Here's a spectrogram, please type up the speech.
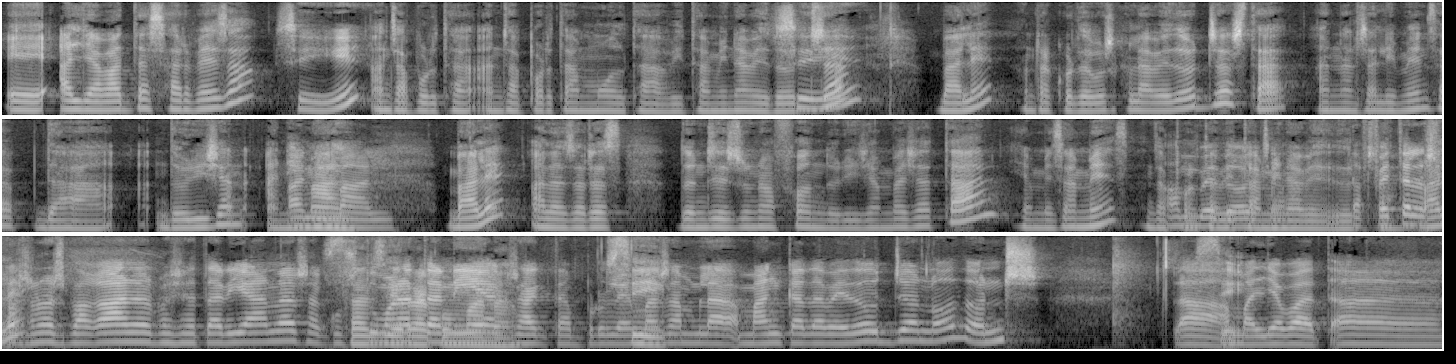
Eh, el llevat de cervesa Sí. ens aporta, ens aporta molta vitamina B12, Sí. vale? recordeu-vos que la B12 està en els aliments d'origen animal. Animal. Vale? Aleshores, doncs és una font d'origen vegetal i a més a més ens aporta B12. vitamina B12. De fet, a les vale? persones veganes, vegetarianes, acostumen a tenir exacte, problemes Sí. amb la manca de B12, no? Doncs la, Sí. amb el llevat eh,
